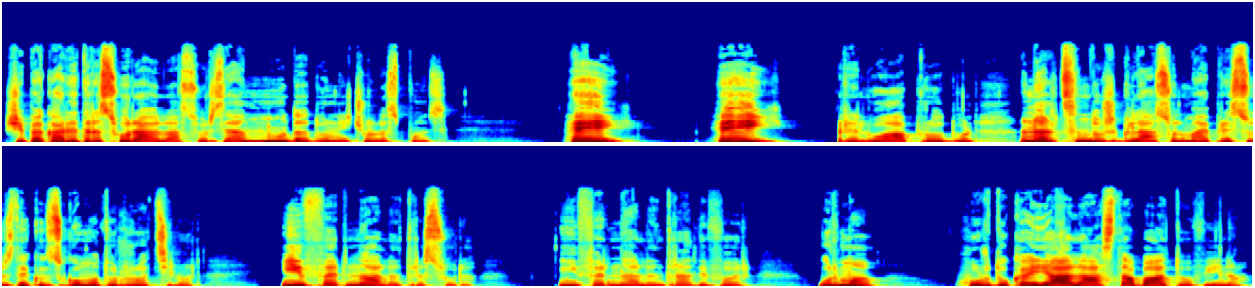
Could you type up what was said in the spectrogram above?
și pe care trăsura la surzea, nu dădu niciun răspuns. Hei! Hei! relua aprodul, înălțându-și glasul mai presus decât zgomotul roților. Infernală trăsură! Infernală, într-adevăr! Urmă! Hurducăiala asta bat-o vina!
